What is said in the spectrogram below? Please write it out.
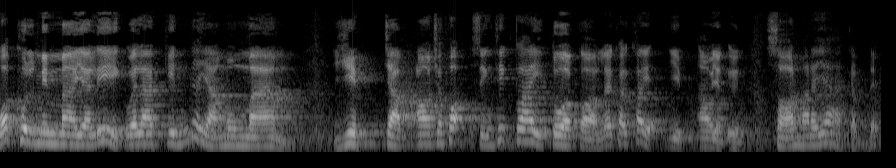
وكل مما يليك เวลากินก็อย่ามุมมาม หยิบจับเอาเฉพาะสิ่งที่ใกล้ตัวก่อนแล้วค่อยๆ หยิบเอาอย่างอื่น สอนมารยาทกับเด็ก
